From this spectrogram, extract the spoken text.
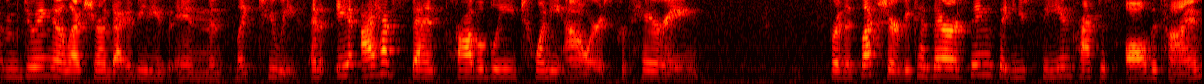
I'm doing a lecture on diabetes in like 2 weeks and it, I have spent probably 20 hours preparing for this lecture because there are things that you see in practice all the time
